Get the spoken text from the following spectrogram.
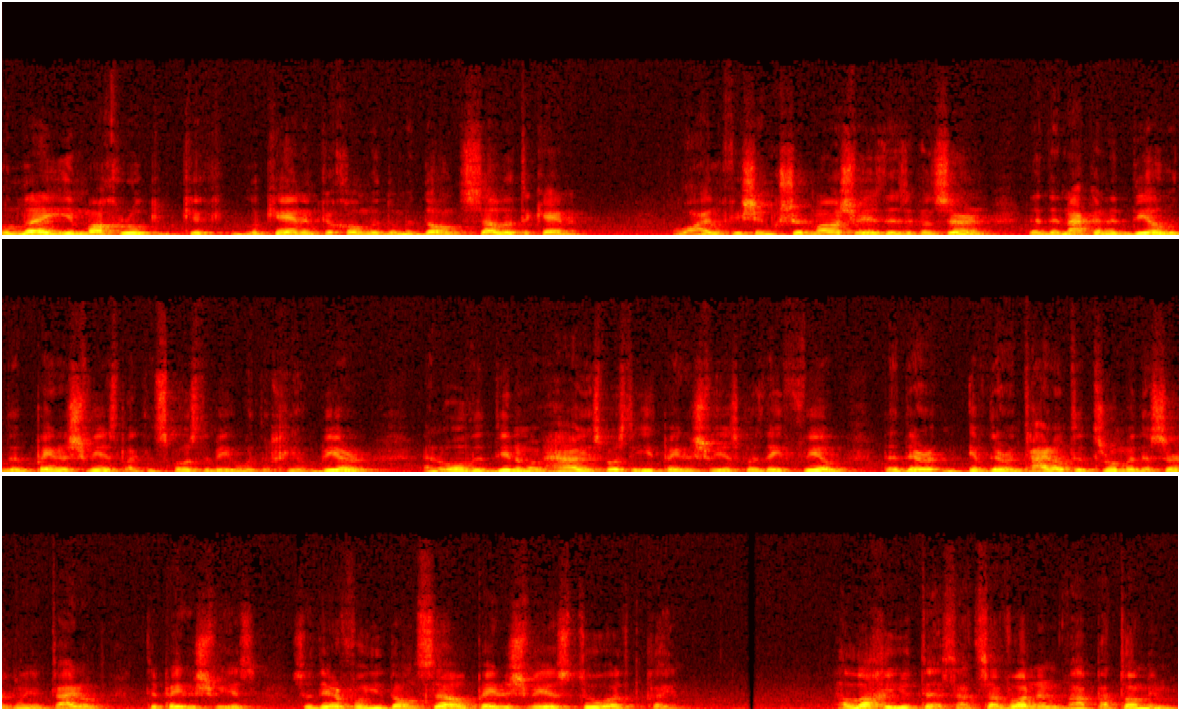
V'lei yimachru l'kenim kechol meduma. Don't sell it to Canaan. Shviz, there's a concern that they're not going to deal with the Peder Shviz like it's supposed to be, with the Chiv beer and all the dinim of how you're supposed to eat Peder Shviz, because they feel that they're, if they're entitled to Truma, they're certainly entitled to Peder Shviz. So therefore, you don't sell Peder Shviz to a Kain. Halacha Yutes, Hatzavonim v'Hapatomim,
